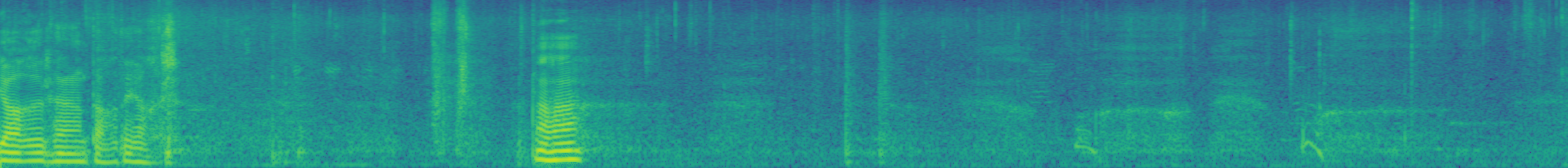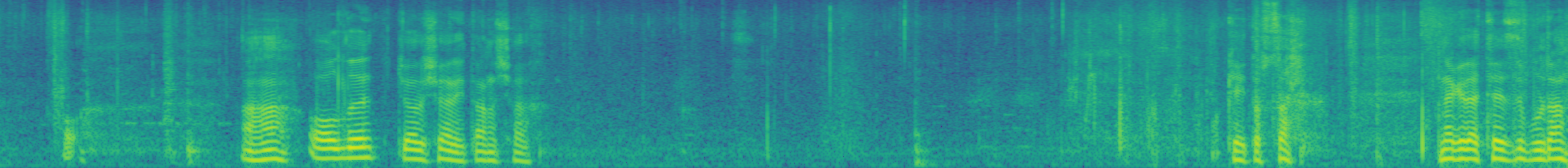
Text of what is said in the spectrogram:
Yağır, hə, dağda yağır. Aha. Aha, oldu. Görüşərik, danışarıq. Okey dostlar. Ne kadar tezli buradan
